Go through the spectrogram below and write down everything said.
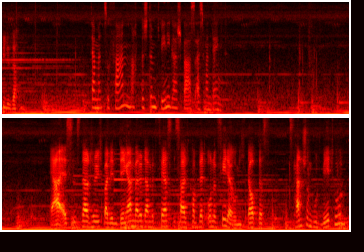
viele Sachen. Damit zu fahren macht bestimmt weniger Spaß, als man denkt. Ja, es ist natürlich bei den Dingern, wenn du damit fährst, ist halt komplett ohne Federung. Ich glaube, das, das kann schon gut wehtun.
